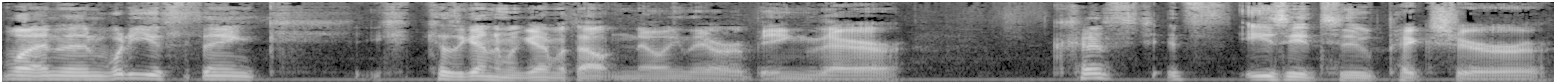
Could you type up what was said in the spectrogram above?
Well, and then what do you think? Because again and again, without knowing they or being there, because it's easy to picture.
